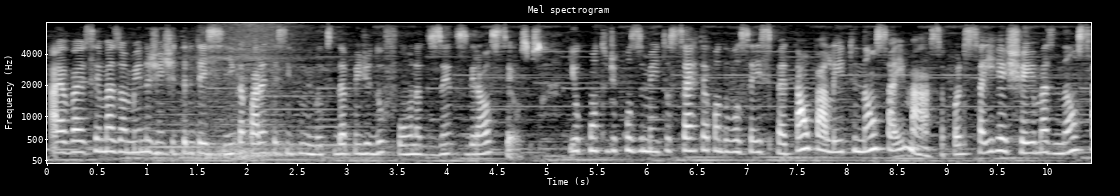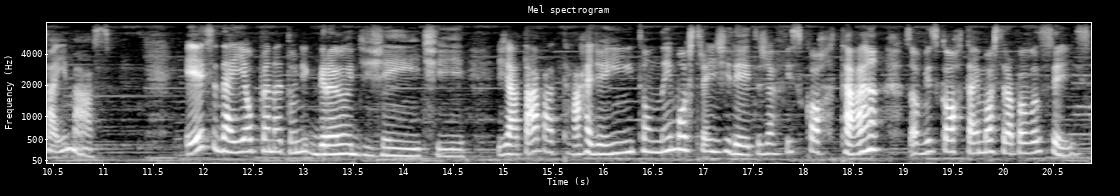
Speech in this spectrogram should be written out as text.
aí vai ser mais ou menos gente 35 a 45 minutos, depende do forno a 200 graus Celsius. E o ponto de cozimento certo é quando você espetar um palito e não sair massa. Pode sair recheio, mas não sair massa. Esse daí é o panetone grande, gente. Já tava tarde aí, então nem mostrei direito. Já fiz cortar, só fiz cortar e mostrar para vocês.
